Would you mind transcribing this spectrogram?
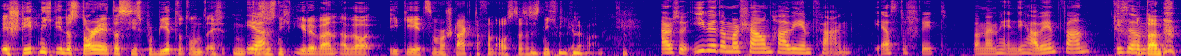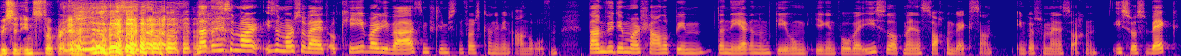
es steht nicht in der Story, dass sie es probiert hat und es- Ja. dass es nicht ihre waren, aber ich gehe jetzt einmal stark davon aus, dass es nicht ihre waren. Also, ich würde mal schauen, habe ich Empfang. Erster Schritt. Bei meinem Handy habe ich Empfang. Ist Und dann ein bisschen Instagram. na, dann ist er, mal, ist er mal soweit okay, weil ich weiß, im schlimmsten Fall kann ich ihn anrufen. Dann würde ich mal schauen, ob in der näheren Umgebung irgendwo wer ist oder ob meine Sachen weg sind. Irgendwas von meinen Sachen. Ist was weg,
